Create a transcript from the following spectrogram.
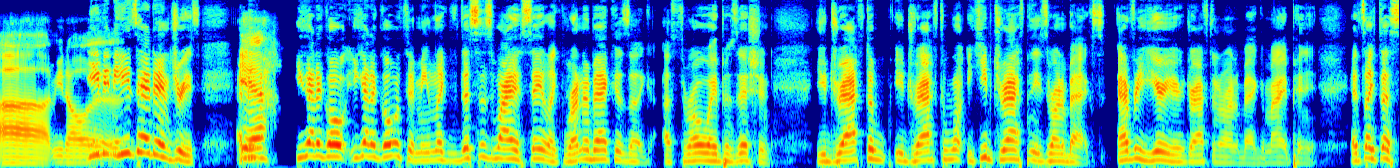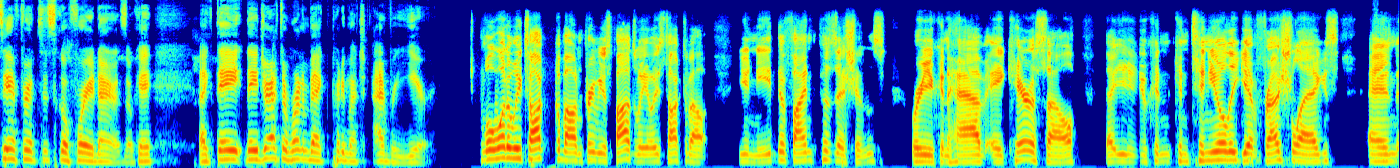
uh, you know, even uh, he's had injuries. I mean, yeah, you gotta go. You gotta go with it. I mean, like this is why I say like running back is like a throwaway position. You draft a, you draft one, you keep drafting these running backs every year. You're drafting a running back, in my opinion. It's like the San Francisco 49ers, okay? Like they they draft a running back pretty much every year. Well, what do we talk about in previous pods? We always talked about you need to find positions where you can have a carousel that you can continually get fresh legs. And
